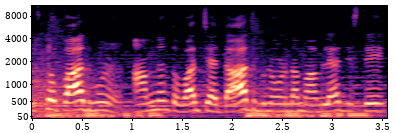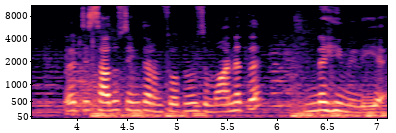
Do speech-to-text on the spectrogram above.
ਉਸ ਤੋਂ ਬਾਅਦ ਹੁਣ ਆਮਦਨ ਤੋਂ ਵੱਧ ਜਾਇਦਾਦ ਬਣਾਉਣ ਦਾ ਮਾਮਲਾ ਹੈ, ਜਿਸ ਦੇ ਵਿੱਚ ਸਾਧੂ ਸਿੰਘ ਧਰਮਸੋਤ ਨੂੰ ਜ਼ਮਾਨਤ ਨਹੀਂ ਮਿਲੀ ਹੈ।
